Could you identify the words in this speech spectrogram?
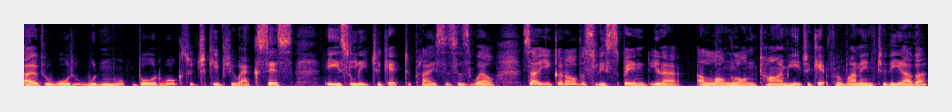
over water wooden boardwalks, which gives you access easily to get to places as well. So you could obviously spend, you know, a long, long time here to get from one end to the other.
